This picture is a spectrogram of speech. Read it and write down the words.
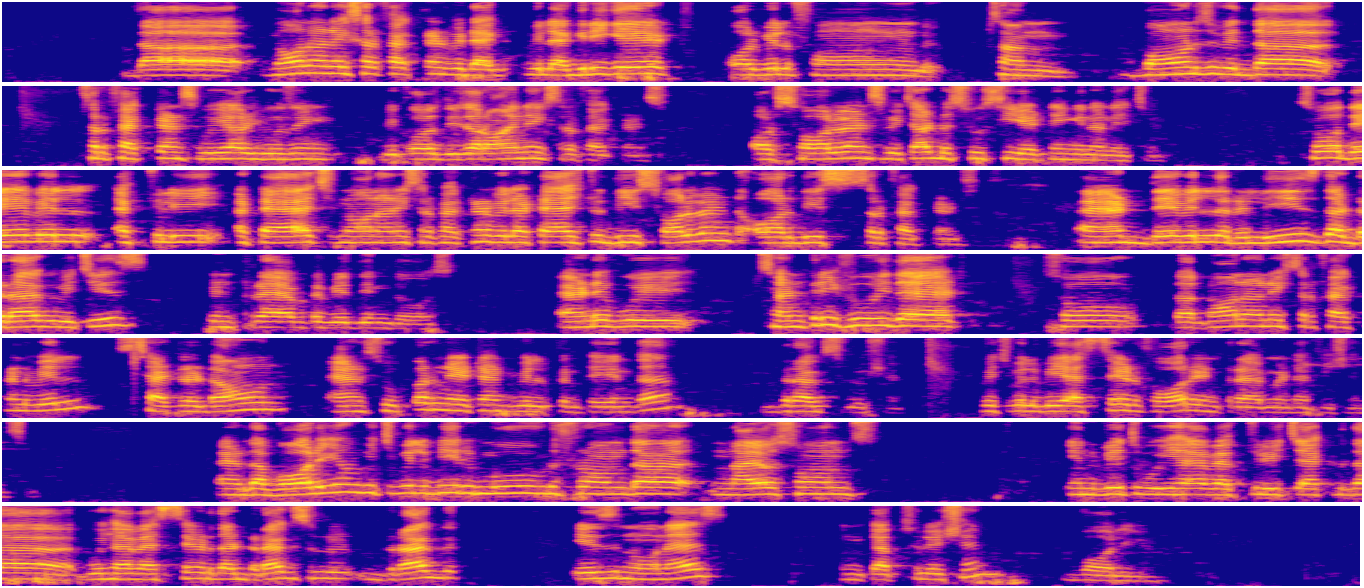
The non-ionic surfactant will, ag will aggregate or will form some bonds with the surfactants we are using because these are ionic surfactants or solvents which are dissociating in nature so they will actually attach non-ionic surfactant will attach to these solvent or these surfactants and they will release the drug which is entrapped within those. And if we centrifuge that, so the non-ionic surfactant will settle down and supernatant will contain the drug solution, which will be assayed for entrapment efficiency. And the volume which will be removed from the niosomes in which we have actually checked the, we have assayed the drug, drug is known as encapsulation volume.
